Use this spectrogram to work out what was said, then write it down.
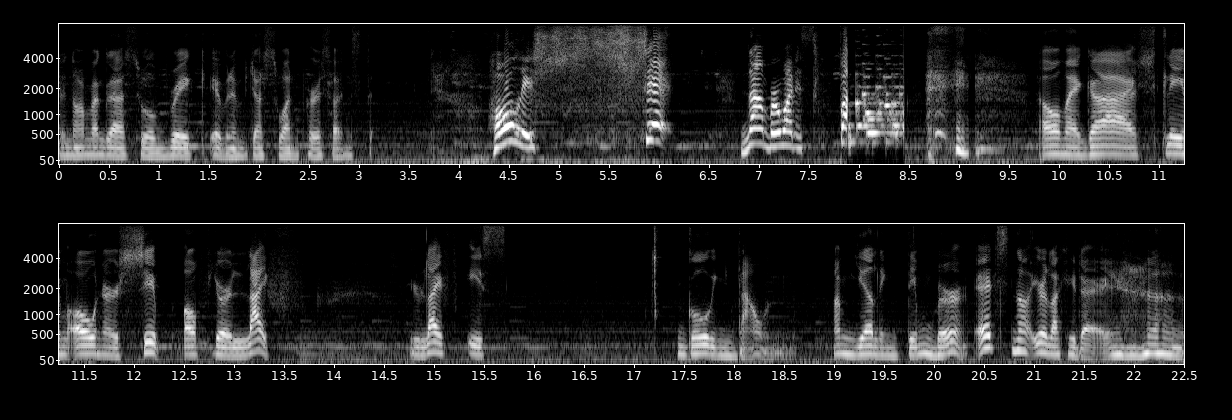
The normal glass will break even if just one person. Holy shit! Number one is Oh my gosh! Claim ownership of your life. Your life is going down. I'm yelling timber. It's not your lucky day.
